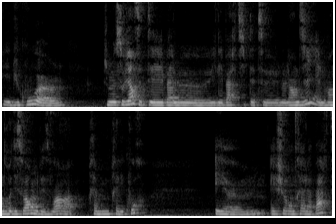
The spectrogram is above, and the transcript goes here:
Et du coup, euh, je me souviens, c'était bah, le il est parti peut-être le lundi et le vendredi soir, on devait se voir après, après les cours. Et, euh, et je suis rentrée à l'appart.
